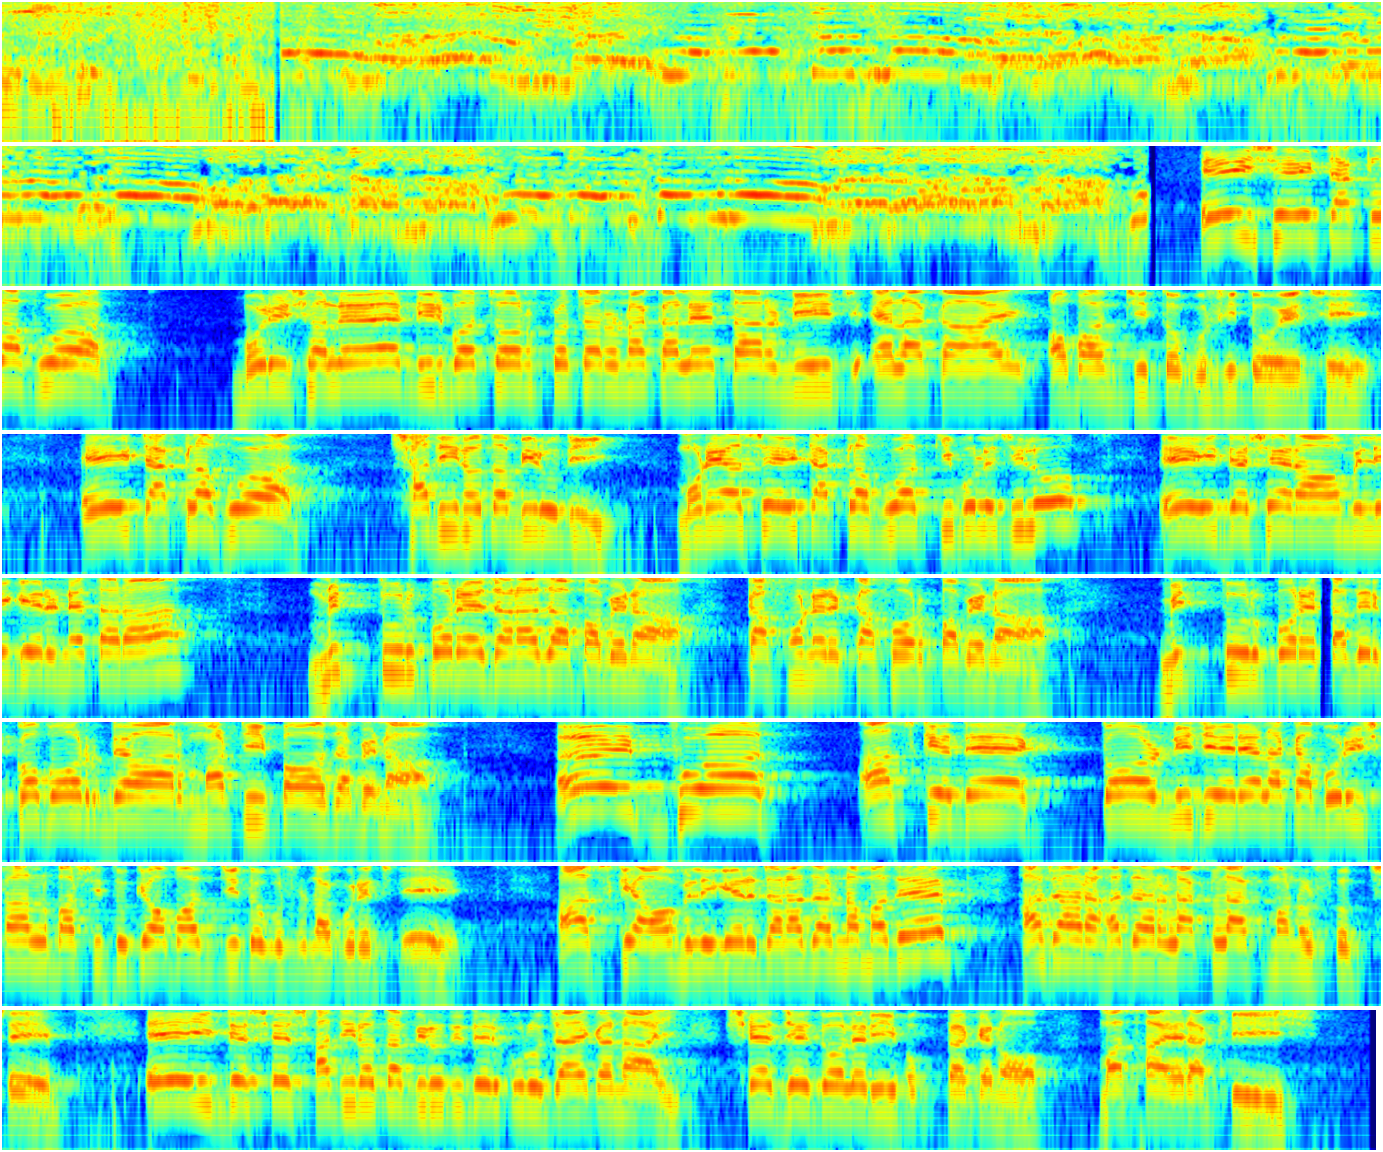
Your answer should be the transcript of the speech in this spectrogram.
এই সেই টাকলা ফুয়াদ বরিশালে নির্বাচন প্রচারণাকালে তার নিজ এলাকায় অবাঞ্ছিত ঘোষিত হয়েছে। এই টাকলা ফুয়াদ স্বাধীনতা বিরোধী। মনে আছে এই টাকলা ফুয়াদ কি বলেছিল? এই দেশের আওয়ামী লীগের নেতারা মৃত্যুর পরে জানাজা পাবে না, কাফনের কাফর পাবে না। মৃত্যুর পরে তাদের কবর দেওয়ার মাটি পাওয়া যাবে না। এই ফুয়াদ, আজকে দেখ, তোর নিজের এলাকা বরিশালবাসী তোকে অবাঞ্ছিত ঘোষণা করেছে। আজকে আওয়ামী লীগের জানাজার নামাজে হাজার হাজার লাখ লাখ মানুষ হচ্ছে। এই দেশে স্বাধীনতা বিরোধীদের কোনো জায়গা নাই, সে যে দলেরই হোক না কেন, মাথায় রাখিস।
